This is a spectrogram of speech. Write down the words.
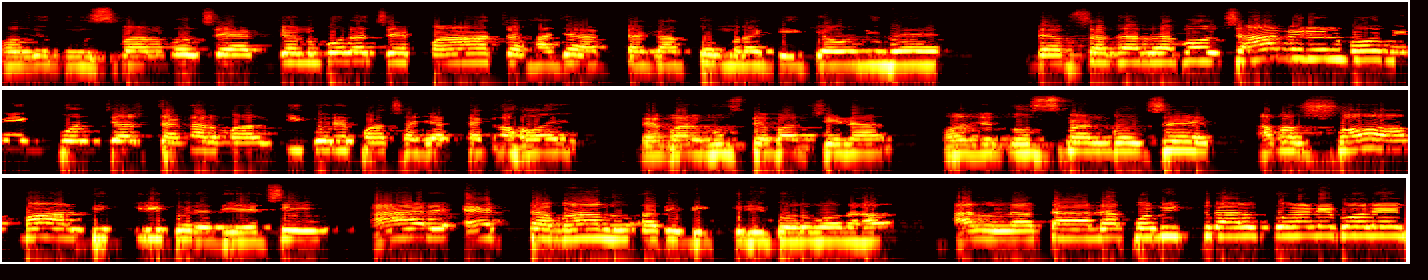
হজরত উসমান বলছে, একজন বলেছে পাঁচ হাজার টাকা, তোমরা কি কেউ নিবে? ব্যবসাদাররা বলছে, আমিরুল মমিনিন, পঞ্চাশ টাকার মাল, কি করে পাঁচ হাজার টাকা হয়? ব্যাপার বুঝতে পারছি না। হজরত উসমান বলছে, আমার সব মাল বিক্রি করে দিয়েছি, আর একটা মাল আমি বিক্রি করব না। আল্লাহ তাআলা পবিত্র আল কোরআনে বলেন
